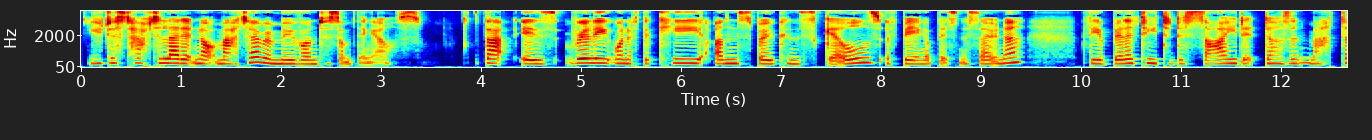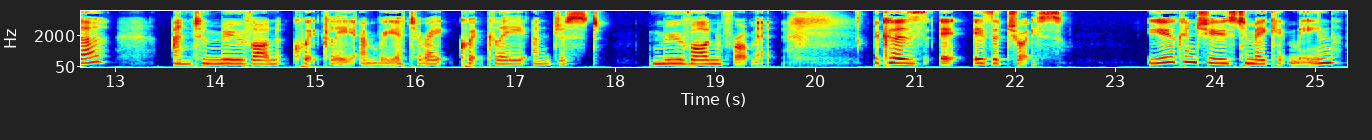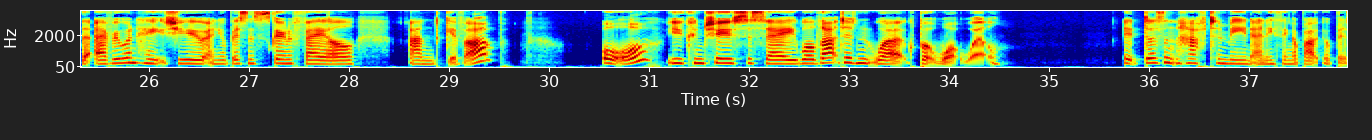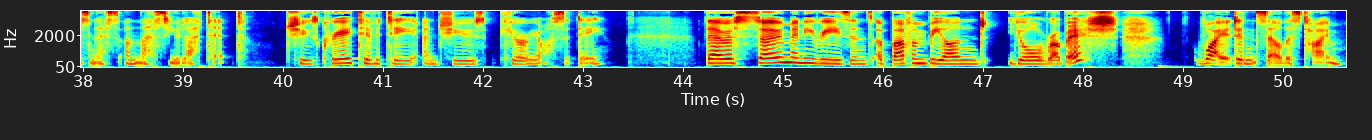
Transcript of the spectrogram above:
you just have to let it not matter and move on to something else. That is really one of the key unspoken skills of being a business owner the ability to decide it doesn't matter and to move on quickly and reiterate quickly and just move on from it because it is a choice. You can choose to make it mean that everyone hates you and your business is going to fail and give up, or you can choose to say, well, that didn't work, but what will? It doesn't have to mean anything about your business unless you let it. Choose creativity and choose curiosity. There are so many reasons above and beyond your rubbish why it didn't sell this time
